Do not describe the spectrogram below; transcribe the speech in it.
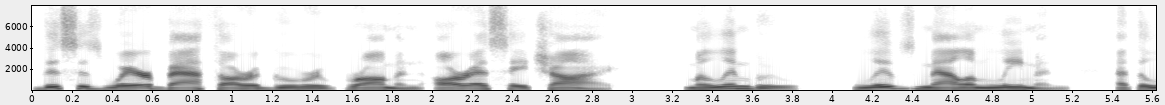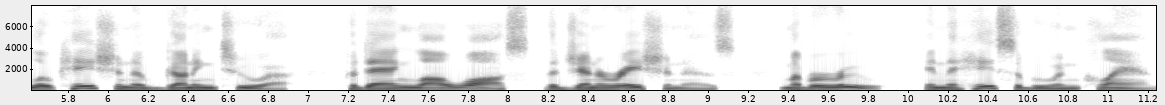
This is where Bathara Guru Brahman Rshi, Malimbu, lives Malam Lehman, at the location of Gunung Tua, Padang Lawas, the generation as Mabaru, in the Hasibuan clan.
